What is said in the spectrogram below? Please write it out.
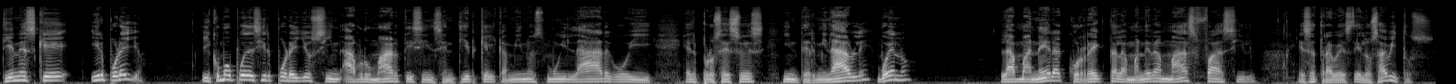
tienes que ir por ello. ¿Y cómo puedes ir por ello sin abrumarte y sin sentir que el camino es muy largo y el proceso es interminable? Bueno, la manera correcta, la manera más fácil es a través de los hábitos.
